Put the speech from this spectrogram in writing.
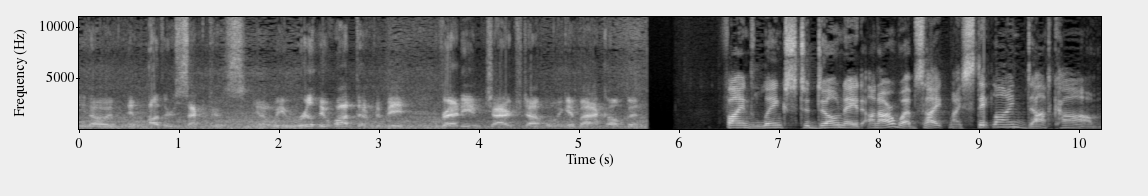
you know in, in other sectors. You know we really want them to be ready and charged up when we get back open. Find links to donate on our website mystateline.com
